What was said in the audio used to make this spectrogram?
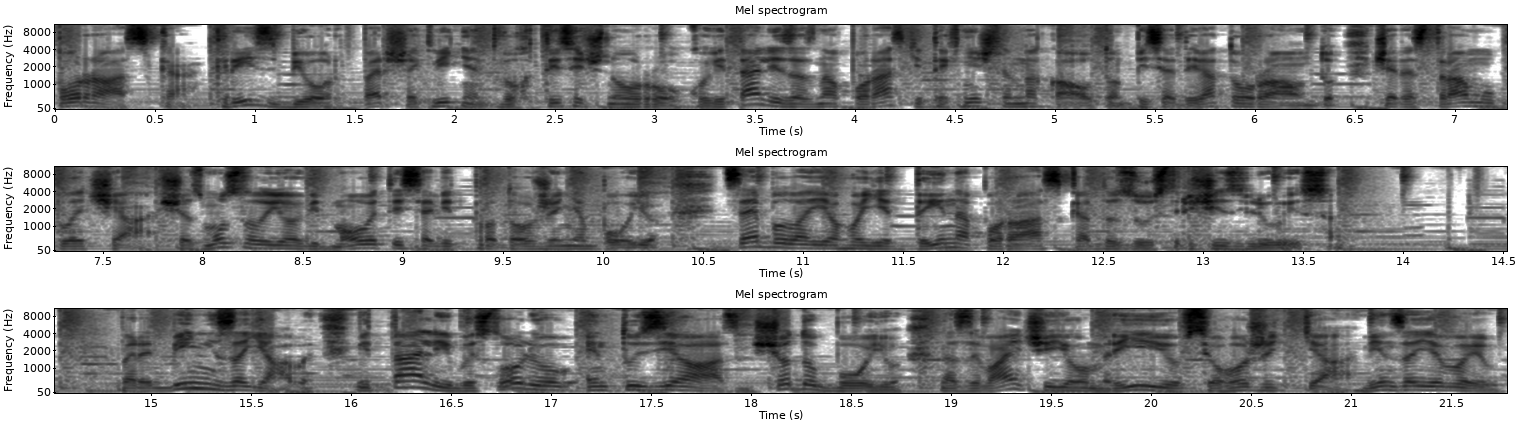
Поразка Кріс Бьор 1 квітня 2000 року. Віталій зазнав поразки технічним нокаутом після 9-го раунду через травму плеча, що змусило його відмовитися від продовження бою. Це була його єдина поразка до зустрічі з Люїсом. Передбійні заяви Віталій висловлював ентузіазм щодо бою, називаючи його мрією всього життя. Він заявив,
